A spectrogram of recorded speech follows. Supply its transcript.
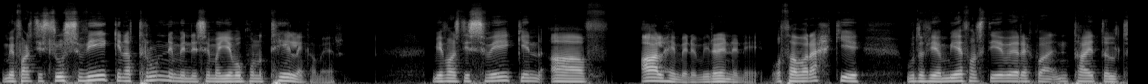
Og mér fannst ég svo svekin af trúnni minni sem að ég var búinn að tilenga mér. Mér fannst ég svekin af alheiminum í rauninni. Og það var ekki út af því að mér fannst ég vera eitthvað entitled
